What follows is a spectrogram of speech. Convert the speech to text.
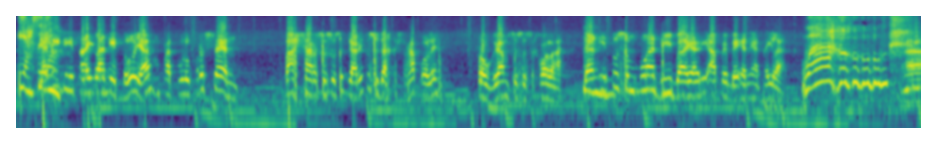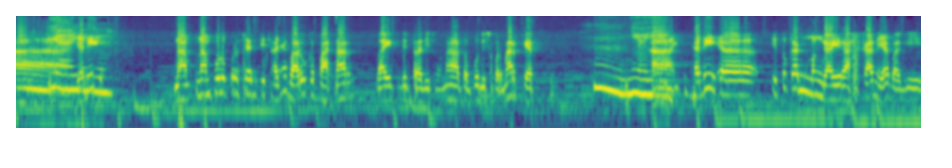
Iya, sudah. Jadi di Thailand itu ya 40% pasar susu segar itu sudah keserap oleh program susu sekolah dan Hmm. itu semua dibayari APBN-nya Thailand. Wow. Nah, Iya, iya, jadi enam- 60% sisanya baru ke pasar baik di tradisional ataupun di supermarket. Hmm, iya iya. Nah, jadi eh, itu kan menggairahkan ya bagi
